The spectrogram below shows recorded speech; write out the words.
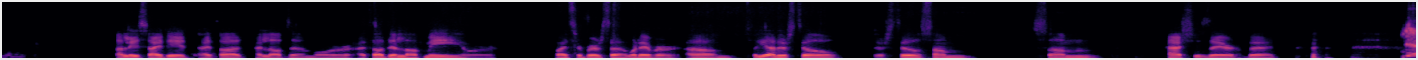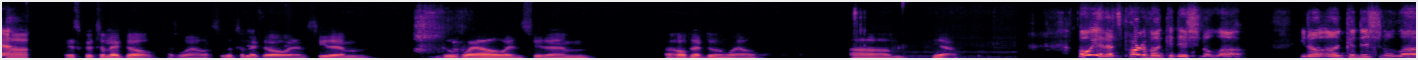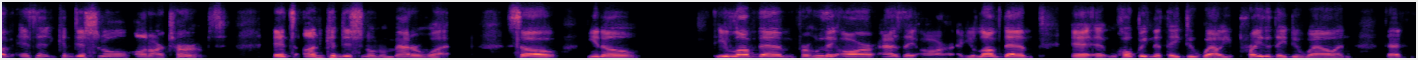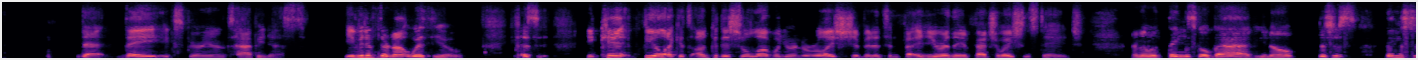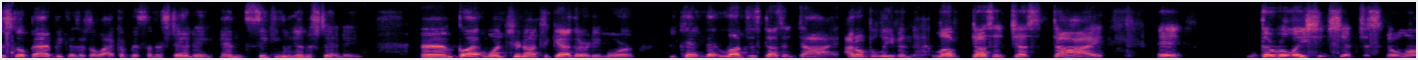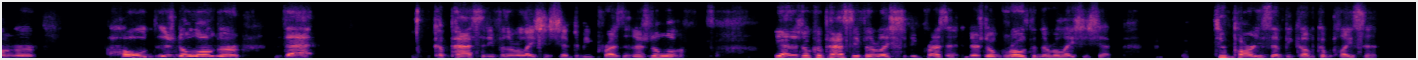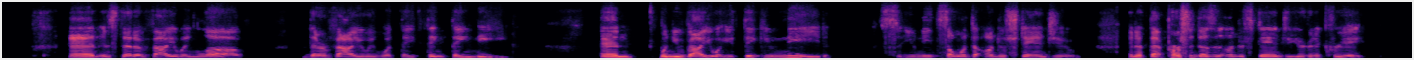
at least I did, I thought I loved them or I thought they loved me or vice versa, whatever. Um, so yeah, there's still there's still some some ashes there, but yeah. Uh, it's good to let go as well. It's good to let go and see them do well and see them I hope they're doing well. Um, yeah. Oh yeah, that's part of unconditional love. You know, unconditional love isn't conditional on our terms. It's unconditional no matter what. So, you know, you love them for who they are as they are and you love them uh, hoping that they do well. You pray that they do well and that that they experience happiness even if they're not with you. Because you can't feel like it's unconditional love when you're in a relationship and it's in, and you're in the infatuation stage. And then when things go bad you know this is things just go bad because there's a lack of misunderstanding and seeking the understanding. And but once you're not together anymore, you can't. That love just doesn't die. I don't believe in that. Love doesn't just die. It the relationship just no longer hold. There's no longer that capacity for the relationship to be present. There's no yeah, there's no capacity for the relationship to be present. There's no growth in the relationship. Two parties have become complacent and instead of valuing love, they're valuing what they think they need. And when you value what you think you need, you need someone to understand you. And if that person doesn't understand you, you're going to create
